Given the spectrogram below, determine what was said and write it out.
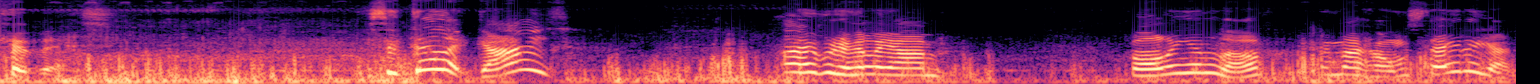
Look at this. It's idyllic, guys. I really am falling in love with my home state again.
